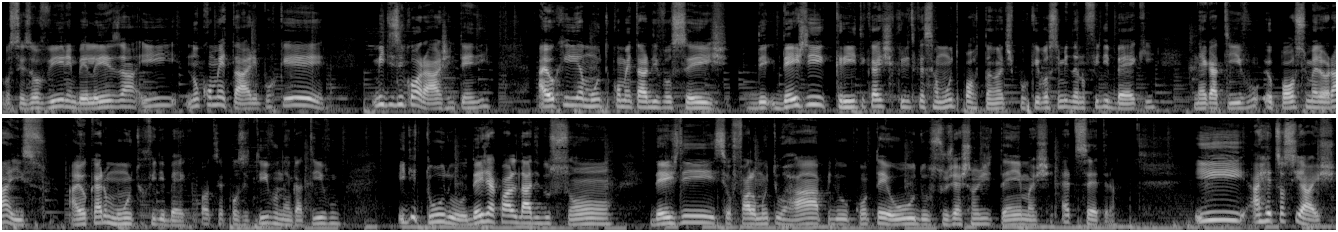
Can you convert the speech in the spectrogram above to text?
vocês ouvirem, beleza, e não comentarem, porque me desencoraja, entende? Aí eu queria muito o comentário de vocês, de, desde críticas, críticas são muito importantes, porque você me dando feedback negativo, eu posso melhorar isso. Aí eu quero muito feedback, pode ser positivo, negativo e de tudo, desde a qualidade do som, desde se eu falo muito rápido, conteúdo, sugestões de temas, etc. E as redes sociais.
